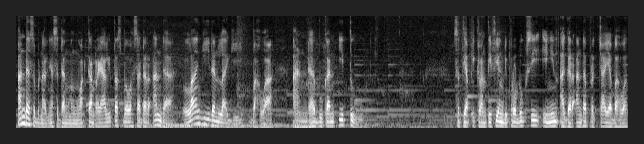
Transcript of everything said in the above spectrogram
Anda sebenarnya sedang menguatkan realitas bawah sadar Anda lagi dan lagi bahwa Anda bukan itu. Setiap iklan TV yang diproduksi ingin agar Anda percaya bahwa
